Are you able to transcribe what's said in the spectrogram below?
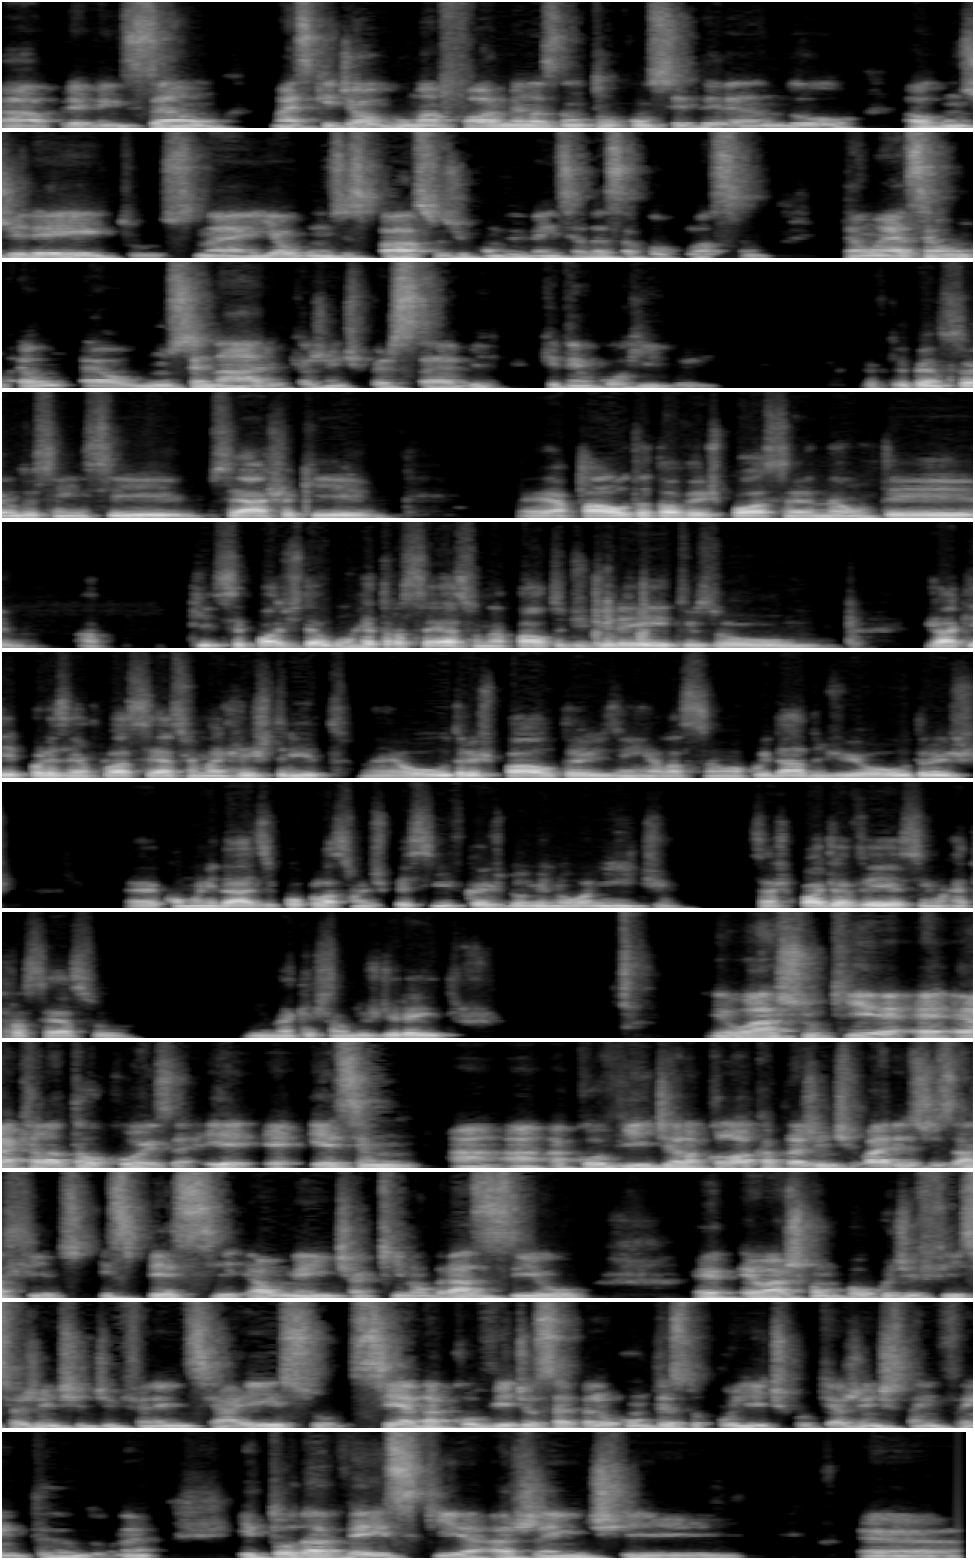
a prevenção, mas que de alguma forma elas não estão considerando alguns direitos, né, e alguns espaços de convivência dessa população. Então, esse é um, é um, é um cenário que a gente percebe que tem ocorrido. Eu fiquei pensando, assim, se você acha que é, a pauta talvez possa não ter... que você pode ter algum retrocesso na pauta de direitos ou já que, por exemplo, o acesso é mais restrito. Né? Outras pautas em relação ao cuidado de outras é, comunidades e populações específicas dominou a mídia. Você acha que pode haver assim, um retrocesso na questão dos direitos? Eu acho que é, é, é aquela tal coisa. E, esse é um, a, a, a Covid ela coloca para a gente vários desafios, especialmente aqui no Brasil eu acho que é um pouco difícil a gente diferenciar isso, se é da Covid ou se é pelo contexto político que a gente está enfrentando, né? E toda vez que a gente é,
